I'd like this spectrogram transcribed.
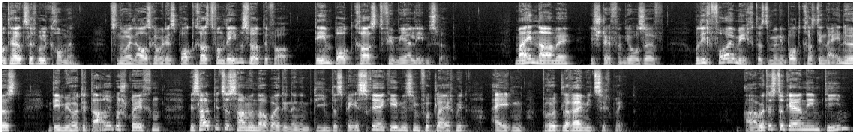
und herzlich willkommen zur neuen Ausgabe des Podcasts von Lebenswert TV, dem Podcast für mehr Lebenswert. Mein Name ist Stefan Josef und ich freue mich, dass du meinen Podcast hineinhörst, in dem wir heute darüber sprechen, weshalb die Zusammenarbeit in einem Team das bessere Ergebnis im Vergleich mit Eigenbrötlerei mit sich bringt. Arbeitest du gerne im Team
